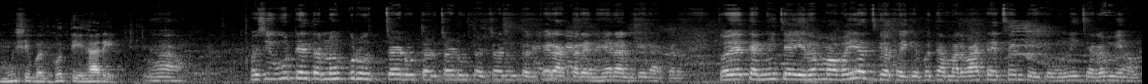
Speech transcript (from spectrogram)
મુસીબત હોતી હારી. હા. પછી ઉઠે તો નકરું ચડ ઉતર ચડ ઉતર ચડ ઉતર કર્યા કરે ને હેરાન કર્યા કરે. તો એ ત્યાં નીચે એ રમવા વય જ ગયો થઈ કે બધા મારા વાટે છે ને કે હું નીચે રમી આવું.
